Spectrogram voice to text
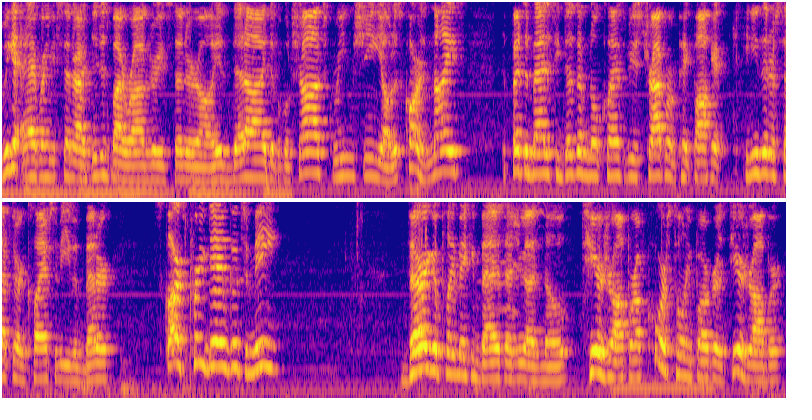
We get av range extender. I did just buy Rodri extender. Uh, he has dead eye, difficult shots, green machine. Yo, this car is nice. Defensive baddest, he does have no clamps to be his trapper and pickpocket. He needs interceptor and clamps to be even better. This card's pretty damn good to me. Very good playmaking baddest, as you guys know. Teardropper. Of course, Tony Parker is Teardropper.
